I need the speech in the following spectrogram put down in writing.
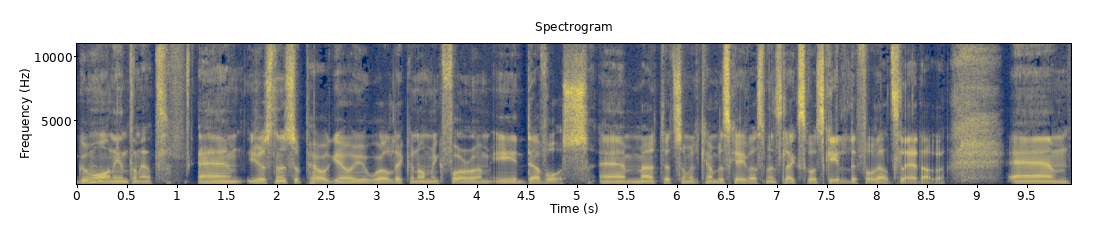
God morgon internet! Ehm, just nu så pågår ju World Economic Forum i Davos, ehm, mötet som väl kan beskrivas som en slags Roskilde för världsledare. Ehm,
